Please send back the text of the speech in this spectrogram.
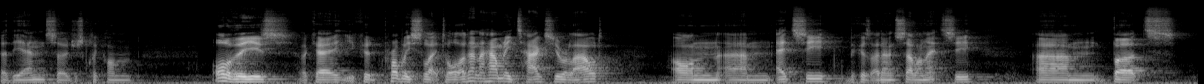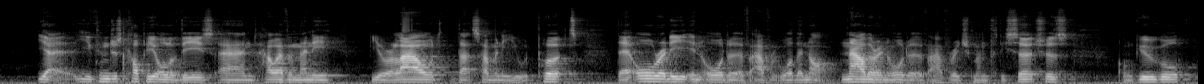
at the end. So just click on all of these. Okay, you could probably select all. I don't know how many tags you're allowed on um, Etsy because I don't sell on Etsy. Um, but yeah, you can just copy all of these and however many you're allowed, that's how many you would put. They're already in order of average, well, they're not. Now they're in order of average monthly searches on Google.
